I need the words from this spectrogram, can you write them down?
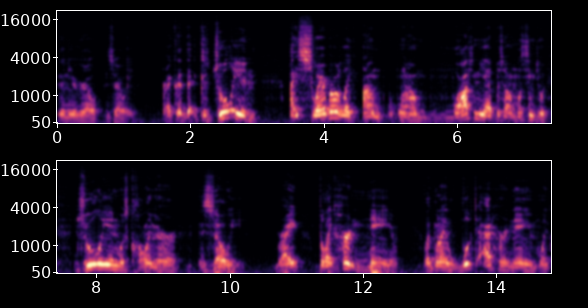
The new girl Zoe, right? Because Julien, I swear, bro, like um, when I'm watching the episode, I'm listening to it. Julien was calling her Zoe, right? But like her name, like when I looked at her name, like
